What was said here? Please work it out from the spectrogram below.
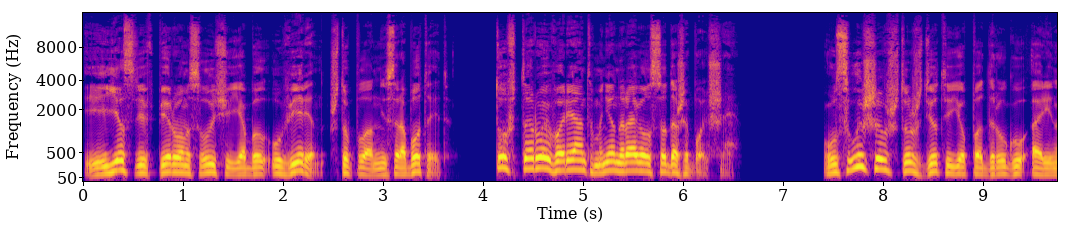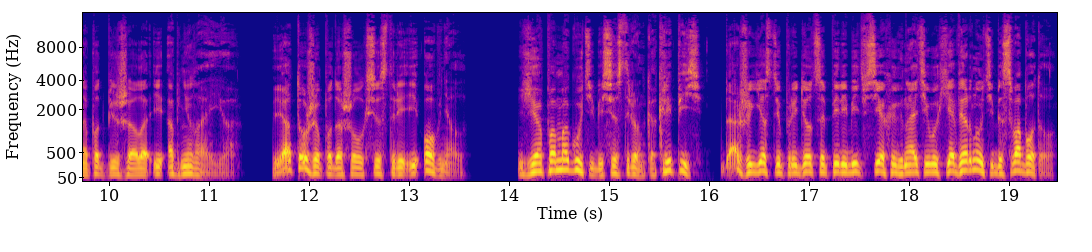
И если в первом случае я был уверен, что план не сработает, то второй вариант мне нравился даже больше. Услышав, что ждет ее подругу, Арина подбежала и обняла ее. Я тоже подошел к сестре и обнял. «Я помогу тебе, сестренка, крепись. Даже если придется перебить всех Игнатьевых, я верну тебе свободу».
